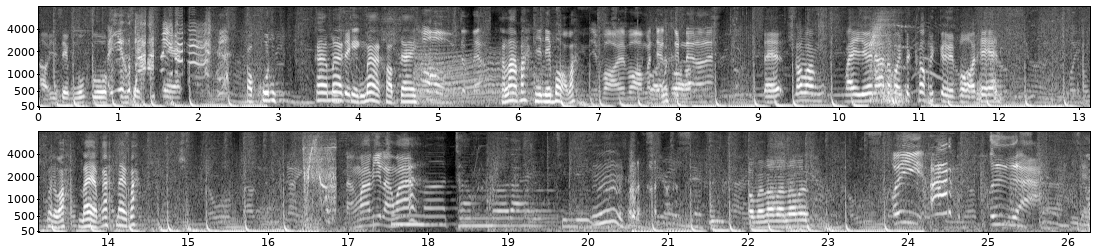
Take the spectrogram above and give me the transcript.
เอาอินเซกมูฟกูไอ้เหี้ยอินเซกแตกขอบคุณกล้ามากเก่งมากขอบใจโอ้โหจบแล้วคาร่าปะในในบ่อปะอย่าบอกอย่าบอกมันจะขึ้นได้แล้วนะ แต่ระวังไปเยอะนะระวังจะเข้าไปเกิดบ่อแทนว่าไหนวะแรกปะแรกปะหลังมาพี่หลังมาอืมเอามาเอามาเอามาเฮ้ยอ้าเอือไหล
